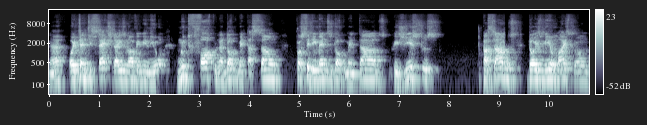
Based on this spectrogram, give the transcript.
Né? 87 da ISO 9001 muito foco na documentação, procedimentos documentados, registros. Passamos 2000 mais para uma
